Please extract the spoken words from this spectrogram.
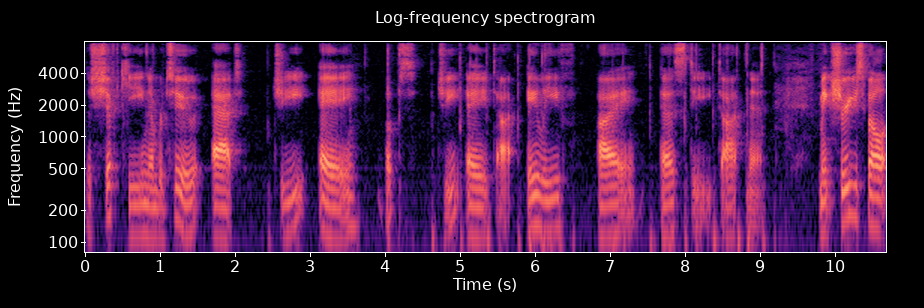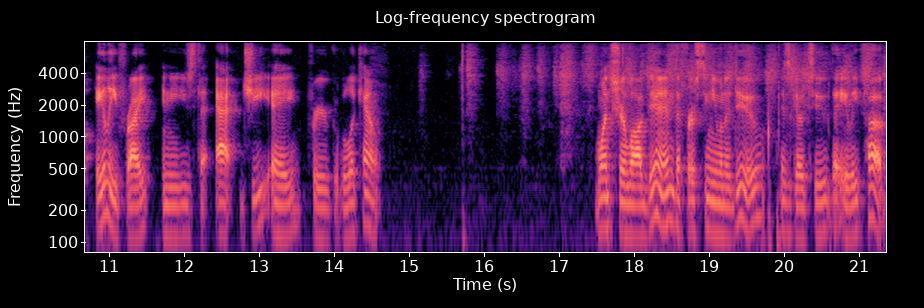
The shift key number two at ga, oops, ga.aliefisd.net. Make sure you spell Alief right and you use the at ga for your Google account. Once you're logged in, the first thing you want to do is go to the Alief Hub.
